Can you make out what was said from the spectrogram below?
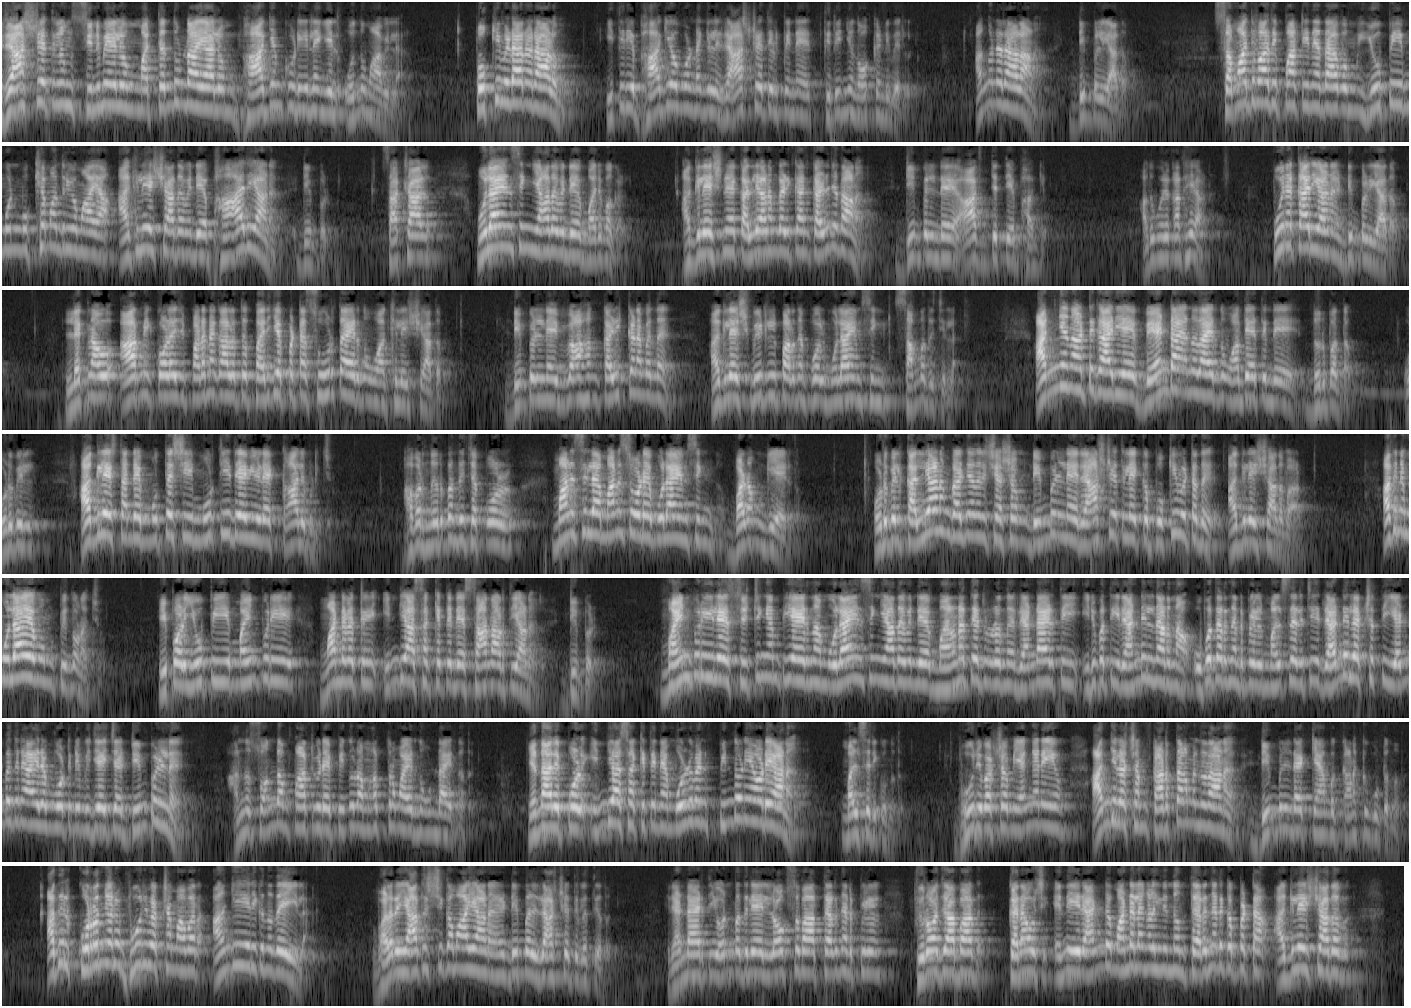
രാഷ്ട്രീയത്തിലും സിനിമയിലും മറ്റെന്തുണ്ടായാലും ഭാഗ്യം കൂടിയില്ലെങ്കിൽ ഒന്നുമാവില്ല. പൊക്കിവിടാൻ ഒരാളും ഇത്തിരി ഭാഗ്യവും ഉണ്ടെങ്കിൽ രാഷ്ട്രീയത്തിൽ പിന്നെ തിരിഞ്ഞു നോക്കേണ്ടി വരില്ല. അങ്ങനെ ഒരാളാണ് ഡിംപിൾ യാദവ്. സമാജ്വാദി പാർട്ടി നേതാവും യു പി മുൻ മുഖ്യമന്ത്രിയുമായ അഖിലേഷ് യാദവിന്റെ ഭാര്യയാണ് ഡിംപിൾ. സാക്ഷാൽ മുലായം സിംഗ് യാദവിന്റെ മരുമകൾ. അഖിലേഷിനെ കല്യാണം കഴിക്കാൻ കഴിഞ്ഞതാണ് ഡിംപിളിന്റെ ആദ്യത്തെ ഭാഗ്യം. അതും ഒരു കഥയാണ്. പൂനക്കാരിയാണ് ഡിംപിൾ യാദവ്. ലക്നൗ ആർമി കോളേജ് പഠനകാലത്ത് പരിചയപ്പെട്ട സുഹൃത്തായിരുന്നു അഖിലേഷ് യാദവ്. ഡിംപിളിനെ വിവാഹം കഴിക്കണമെന്ന് അഖിലേഷ് വീട്ടിൽ പറഞ്ഞപ്പോൾ മുലായം സിംഗ് സമ്മതിച്ചില്ല. അന്യനാട്ടുകാരിയെ വേണ്ട എന്നതായിരുന്നു അദ്ദേഹത്തിന്റെ നിർബന്ധം. ഒടുവിൽ അഖിലേഷ് തന്റെ മുത്തശ്ശി മൂർത്തിദേവിയുടെ കാൽ പിടിച്ചു. അവർ നിർബന്ധിച്ചപ്പോൾ മനസ്സില മനസ്സോടെ മുലായം സിംഗ് വഴങ്ങുകയായിരുന്നു. ഒടുവിൽ കല്യാണം കഴിഞ്ഞതിന് ശേഷം ഡിംപിളിനെ രാഷ്ട്രീയത്തിലേക്ക് പൊക്കിവിട്ടത് അഖിലേഷ് യാദവാണ്. അതിന് മുലായവും പിന്തുണച്ചു. ഇപ്പോൾ യു പി മൈൻപുരി മണ്ഡലത്തിൽ ഇന്ത്യ സഖ്യത്തിന്റെ സ്ഥാനാർത്ഥിയാണ് ഡിംപിൾ. മൈൻപുരിയിലെ സിറ്റിംഗ് എം പി ആയിരുന്ന മുലായൻ സിംഗ് യാദവിന്റെ മരണത്തെ തുടർന്ന് രണ്ടായിരത്തി ഇരുപത്തിരണ്ടിൽ നടന്ന ഉപതെരഞ്ഞെടുപ്പിൽ മത്സരിച്ച് രണ്ട് ലക്ഷത്തി എൺപതിനായിരം വോട്ടിന് വിജയിച്ച ഡിംപിളിന് അന്ന് സ്വന്തം പാർട്ടിയുടെ പിന്തുണ മാത്രമായിരുന്നു ഉണ്ടായിരുന്നത്. എന്നാൽ ഇപ്പോൾ ഇന്ത്യ സഖ്യത്തിന്റെ മുഴുവൻ പിന്തുണയോടെയാണ് മത്സരിക്കുന്നത്. ഭൂരിപക്ഷം എങ്ങനെയും അഞ്ച് ലക്ഷം കടത്താമെന്നതാണ് ഡിംപിളിന്റെ ക്യാമ്പ് കണക്ക് കൂട്ടുന്നത്. അതിൽ കുറഞ്ഞൊരു ഭൂരിപക്ഷം അവർ അംഗീകരിക്കുന്നതേയില്ല. വളരെ യാദൃശികമായാണ് ഡിംപിൾ രാഷ്ട്രീയത്തിലെത്തിയത്. രണ്ടായിരത്തി ഒൻപതിലെ ലോക്സഭാ തെരഞ്ഞെടുപ്പിൽ ഫിറോജാബാദ് കനൌജ് എന്നീ രണ്ട് മണ്ഡലങ്ങളിൽ നിന്നും തെരഞ്ഞെടുക്കപ്പെട്ട അഖിലേഷ് യാദവ്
